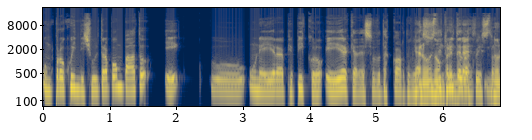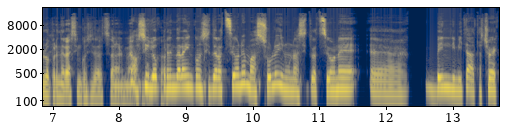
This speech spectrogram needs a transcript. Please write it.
un Pro 15 ultra pompato e un Air più piccolo. Air che adesso d'accordo, Eh, viene non, non, sostituito da questo. non lo prenderesti in considerazione nel no, sì, lo prenderei in considerazione, ma solo in una situazione eh, ben limitata. Cioè,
